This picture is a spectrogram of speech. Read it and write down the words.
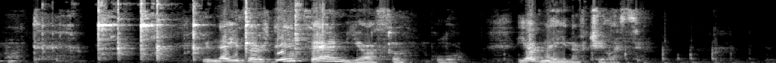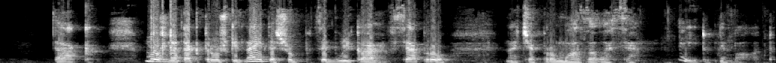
От. І в неї завжди це м'ясо було. Я в неї навчилася. Так, можна так трошки, знаєте, щоб цибулька вся про, наче промазалася. Її тут небагато.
